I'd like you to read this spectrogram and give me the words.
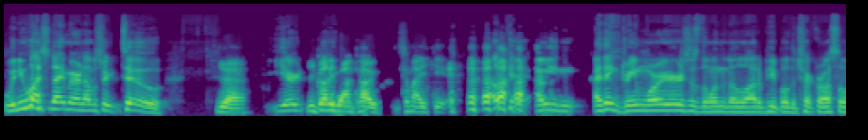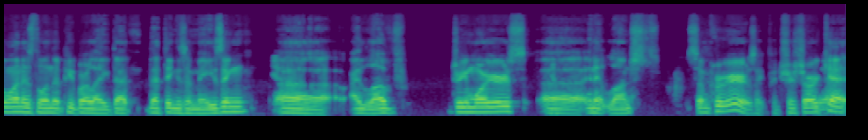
when you watch Nightmare on Elm Street 2, Yeah, you're you got to be on coke to make it. okay. I mean, I think Dream Warriors is the one that a lot of people, the Chuck Russell one, is the one that people are like that. That thing is amazing. Yeah. Uh, I love Dream Warriors, uh, and it launched some careers like Patricia Arquette. Yeah.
